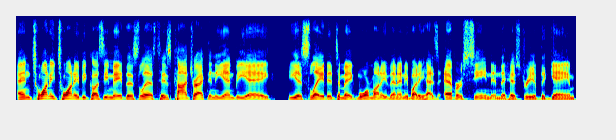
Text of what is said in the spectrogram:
and 2020 because he made this list. His contract in the NBA he is slated to make more money than anybody has ever seen in the history of the game.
